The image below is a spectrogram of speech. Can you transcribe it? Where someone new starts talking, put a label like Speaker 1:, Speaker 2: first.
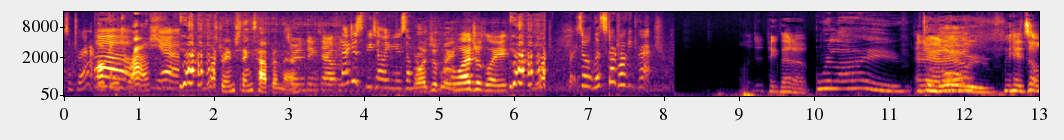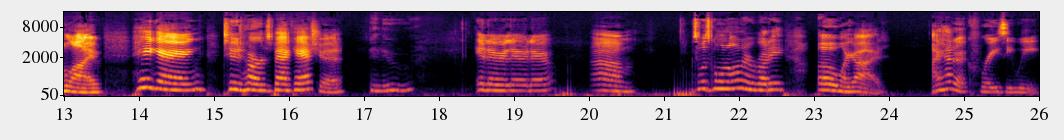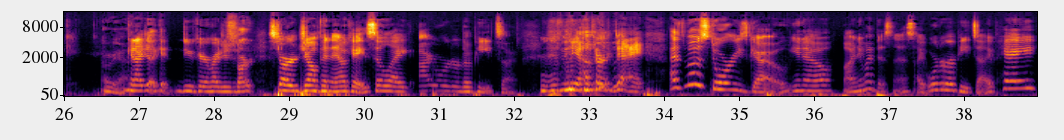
Speaker 1: talk some trash.
Speaker 2: Talking trash.
Speaker 1: Yeah.
Speaker 3: Strange things happen there.
Speaker 4: Certain things happen.
Speaker 1: Can I just be telling you something?
Speaker 3: Allegedly.
Speaker 4: Allegedly.
Speaker 1: Right, So let's start talking trash.
Speaker 4: Well, I did pick that up.
Speaker 5: We're live. It's
Speaker 4: Hello.
Speaker 5: alive.
Speaker 4: it's alive. Hey, gang. Two turds back at you.
Speaker 5: Hello.
Speaker 4: Hello, hello, hello. Um, so what's going on, everybody? Oh my god, I had a crazy week.
Speaker 5: Oh yeah.
Speaker 4: Can I just? Do you care if I just
Speaker 5: Start.
Speaker 4: start jumping? in? Okay, so like I ordered a pizza the other day. As most stories go, you know, minding my business. I order a pizza. I pay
